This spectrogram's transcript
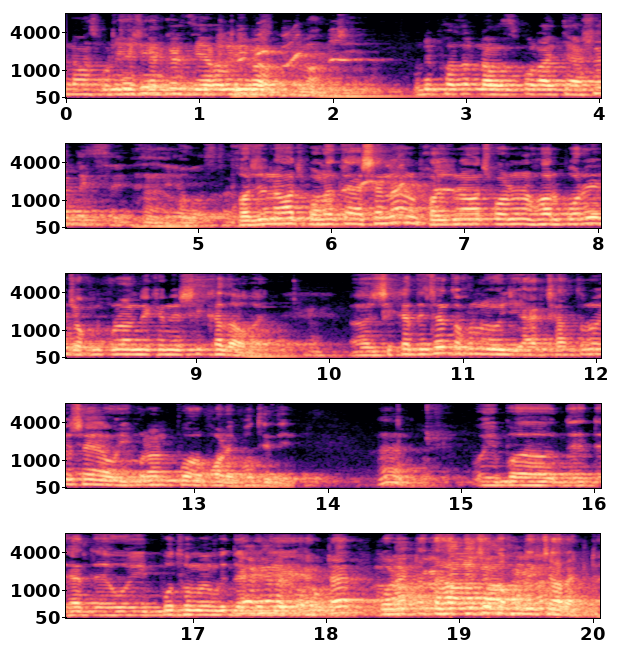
নামাজ উনি পড়তে এসে এখানকার ইমাম। ইমাম জি। উনি ফজর নামাজ পড়াইতে আসা দেখছে হ্যাঁ অবস্থা। ফজর নামাজ পড়াতে আসে না ফজর নামাজ পড়ানো হওয়ার পরে যখন কোরআন এখানে শিক্ষা দেওয়া হয় শিক্ষা দিয়েছেন তখন ওই এক ছাত্র এসে ওই কোরআন প- পড়ে প্রতিদিন হ্যাঁ। ওই ওই প্রথমে দেখে যে একটা পরে একটা দিচ্ছে তখন দেখছে আর একটা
